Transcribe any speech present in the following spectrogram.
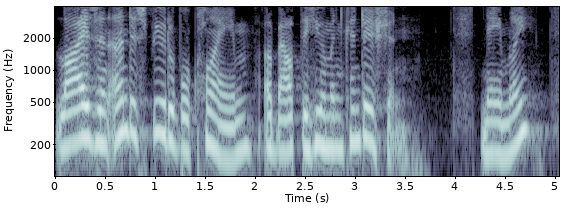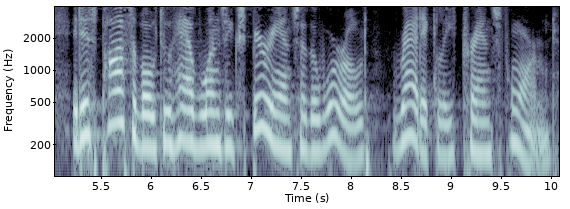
lies an undisputable claim about the human condition. Namely, it is possible to have one's experience of the world radically transformed.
